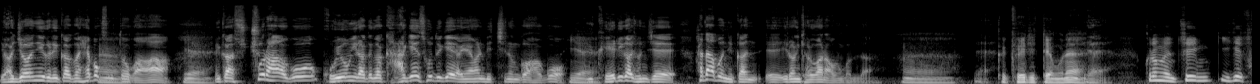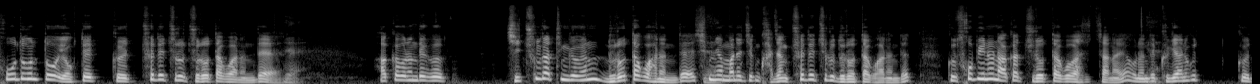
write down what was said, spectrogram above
여전히 그러니까 그 회복 예. 속도가 그러니까 수출하고 고용이라든가 가계 소득에 영향을 미치는 거하고 이 괴리가 존재하다 보니까 이런 결과가 나오는 겁니다. 어, 그 괴리 때문에. 그러면 지금 이게 소득은 또 역대 그 최대치로 줄었다고 하는데 예. 아까 그런데 그 지출 같은 경우는 늘었다고 하는데 10년 예. 만에 지금 가장 최대치로 늘었다고 하는데 그 소비는 아까 줄었다고 하셨잖아요. 그런데 예. 그게 아니고 그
